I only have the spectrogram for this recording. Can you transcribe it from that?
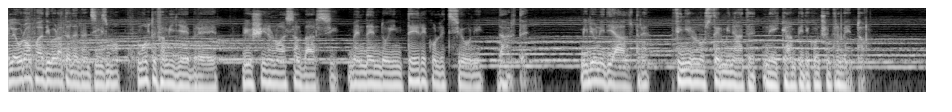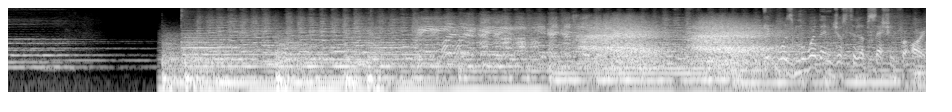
un'Europa divorata dal nazismo, molte famiglie ebree riuscirono a salvarsi vendendo intere collezioni d'arte. Milioni di altre finirono sterminate nei campi di concentramento. than just an obsession for art.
